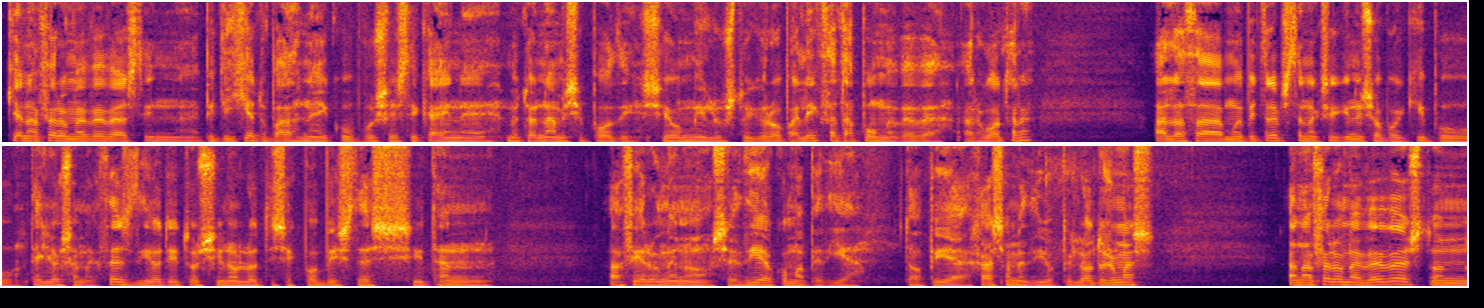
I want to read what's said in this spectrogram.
και αναφέρομαι βέβαια στην επιτυχία του Παναθηναϊκού που ουσιαστικά είναι με το 1,5 πόδι σε ομίλους του Europa League. Θα τα πούμε βέβαια αργότερα. Αλλά θα μου επιτρέψετε να ξεκινήσω από εκεί που τελειώσαμε χθες, διότι το σύνολο της εκπομπής θες ήταν αφιερωμένο σε δύο ακόμα παιδιά, τα οποία χάσαμε, δύο πιλότους μας. Αναφέρομαι βέβαια στον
